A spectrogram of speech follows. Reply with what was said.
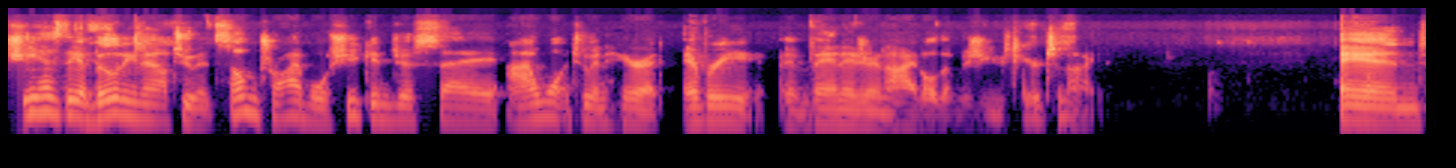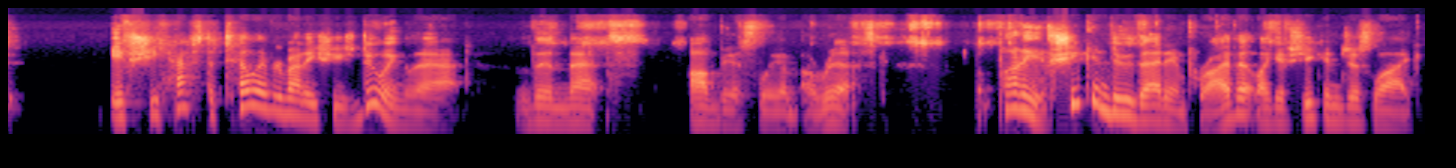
She has the ability now to, at some tribal, she can just say, I want to inherit every advantage and idol that was used here tonight. And if she has to tell everybody she's doing that, then that's obviously a, a risk. But, buddy, if she can do that in private, like if she can just like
